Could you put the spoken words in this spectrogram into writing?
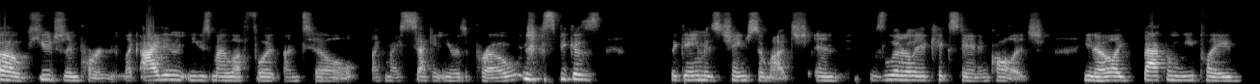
Oh, hugely important. Like I didn't use my left foot until like my second year as a pro, just because the game has changed so much. And it was literally a kickstand in college. You know, like back when we played,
